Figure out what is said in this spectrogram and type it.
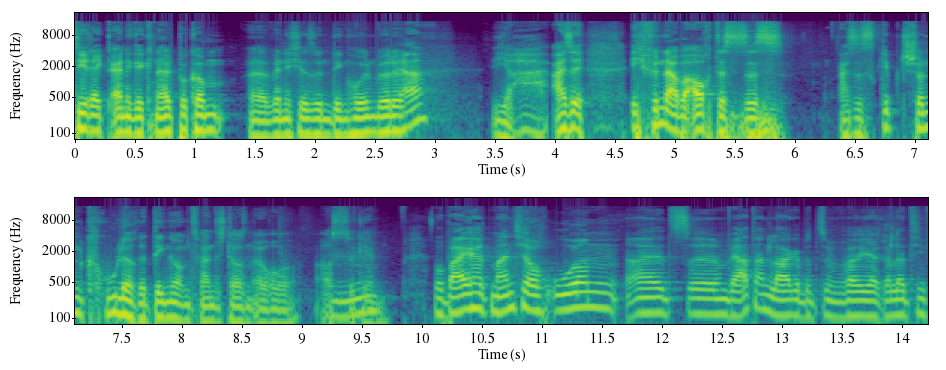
direkt eine geknallt bekommen, äh, wenn ich hier so ein Ding holen würde. ja? Ja, also ich finde aber auch, dass das, also es gibt schon coolere Dinge, um 20.000 Euro auszugeben. Wobei halt manche auch Uhren als äh, Wertanlage, beziehungsweise weil ja relativ,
